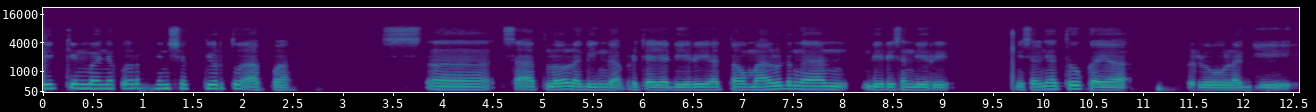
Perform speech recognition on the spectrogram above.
bikin banyak orang insecure tuh apa? S- eh, saat lo lagi nggak percaya diri atau malu dengan diri sendiri. Misalnya tuh kayak lo lagi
